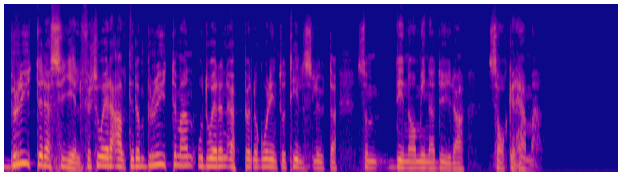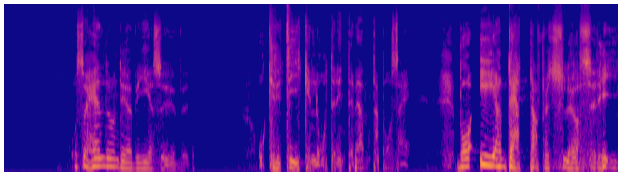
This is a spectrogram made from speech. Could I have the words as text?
Bryter dess sigill, för så är det alltid. De bryter man och då är den öppen och går inte att tillsluta som dina och mina dyra saker hemma. Och så häller hon det över Jesu huvud. Och kritiken låter inte vänta på sig. Vad är detta för slöseri?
